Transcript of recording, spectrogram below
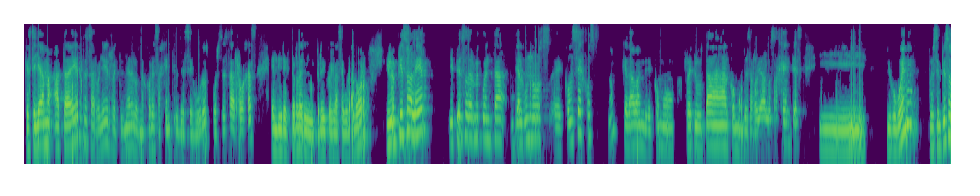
que se llama Atraer, Desarrollar y Retener a los mejores agentes de seguros por César Rojas, el director del periódico El Asegurador, y lo empiezo a leer y empiezo a darme cuenta de algunos eh, consejos ¿no? que daban de cómo reclutar, cómo desarrollar a los agentes. Y digo, bueno, pues empiezo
